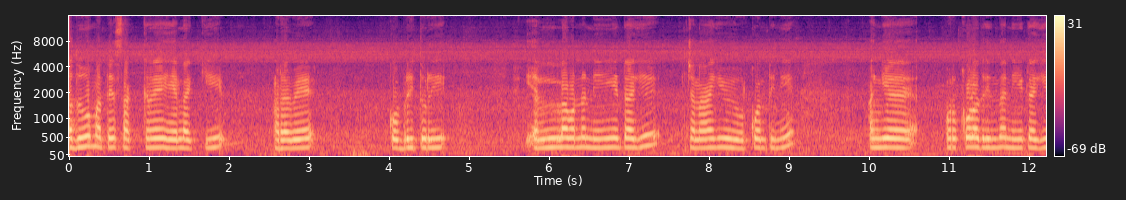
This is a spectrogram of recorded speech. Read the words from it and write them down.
ಅದು ಮತ್ತು ಸಕ್ಕರೆ, ಏಲಕ್ಕಿ, ರವೆ ಕೊಬ್ಬರಿ ತುರಿ ಎಲ್ಲವನ್ನು ನೀಟಾಗಿ ಚೆನ್ನಾಗಿ ಹುರ್ಕೊತೀನಿ. ಹಂಗೆ ಹುರ್ಕೊಳ್ಳೋದ್ರಿಂದ ನೀಟಾಗಿ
